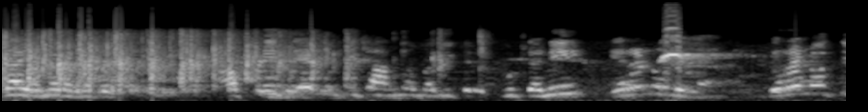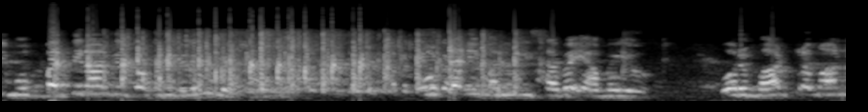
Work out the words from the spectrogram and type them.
அதான் என்னோட பதில் அப்படி தேமுதிக அங்கம் வகிக்கிற கூட்டணி இருநூறு இல்ல இருநூத்தி முப்பத்தி நான்கு தொகுதிகளில். கூட்டணி மந்திரி சபை அமையும் ஒரு மாற்றமான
